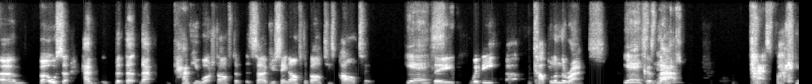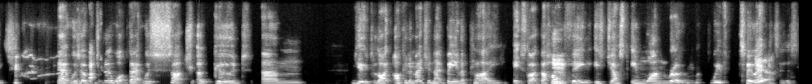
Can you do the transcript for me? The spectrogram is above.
Um, but also have but that that have you watched after? So have you seen After Barty's Party? Yes. The with the uh, couple and the rats yes. because now- that that's fucking that was a do you know what that was such a good um you like i can imagine that being a play it's like the whole Hmm. thing is just in one room with two Yeah. actors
